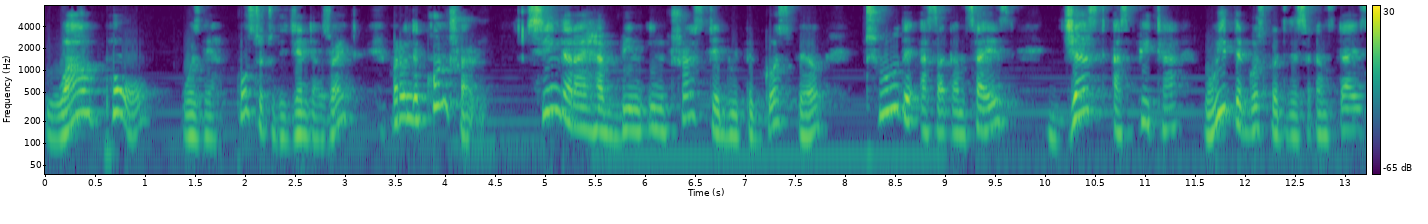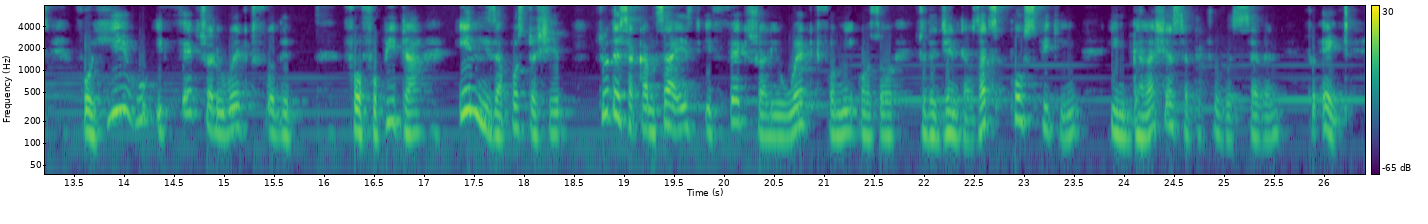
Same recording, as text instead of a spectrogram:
while Paul was the apostle to the Gentiles, right? But on the contrary, seeing that I have been entrusted with the gospel to the uncircumcised just as Peter with the gospel to the circumcised, for he who effectually worked for the for, for Peter in his apostleship to the circumcised effectually worked for me also to the Gentiles. That's Paul speaking in Galatians chapter 2, verse 7 to 8.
